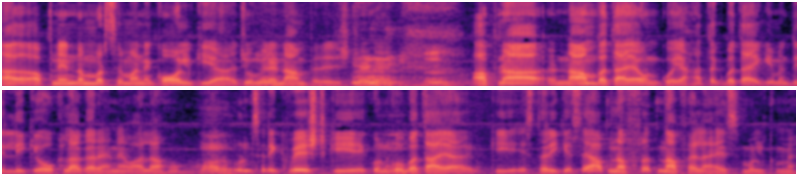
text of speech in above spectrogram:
अपने नंबर से मैंने कॉल किया, जो मेरे नाम पर रजिस्टर्ड है। अपना नाम बताया उनको, यहाँ तक बताया कि मैं दिल्ली के ओखला का रहने वाला हूँ और उनसे रिक्वेस्ट की, एक उनको बताया कि इस तरीके से आप नफ़रत ना फैलाएँ इस मुल्क में।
